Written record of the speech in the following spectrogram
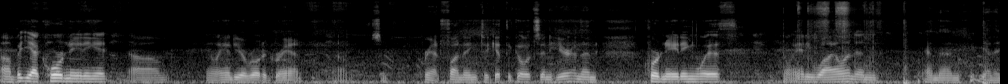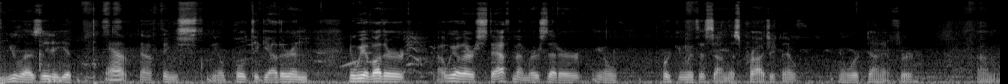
Um, but yeah, coordinating it. Um, you know, Andrea wrote a grant, um, some grant funding to get the goats in here, and then coordinating with you know, Andy Weiland and and then yeah, and then you Leslie to get yep. uh, things you know pulled together. And you know, we have other uh, we have other staff members that are you know working with us on this project and have you know, worked on it for um,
